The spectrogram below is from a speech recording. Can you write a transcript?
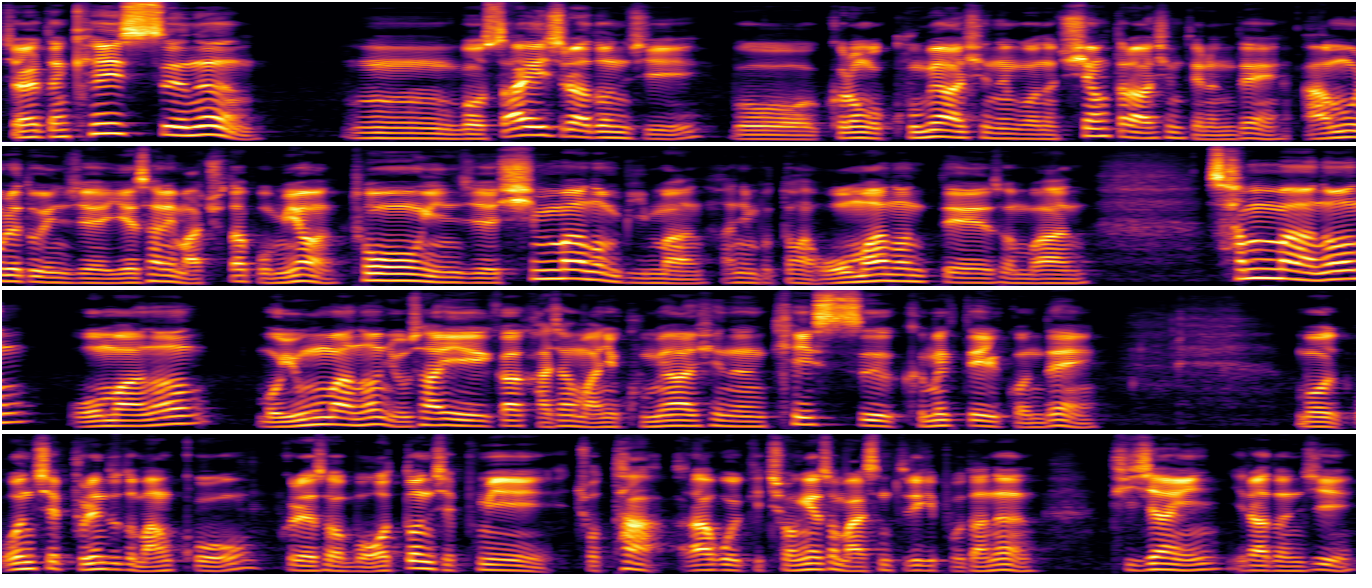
자 일단 케이스는 음 뭐 사이즈라든지 뭐 그런 거 구매하시는 거는 취향 따라 하시면 되는데 아무래도 이제 예산에 맞추다 보면 통 이제 10만 원 미만 아니면 보통 한 5만 원대에서만 3만 원, 5만 원, 뭐 6만 원 요 사이가 가장 많이 구매하시는 케이스 금액대일 건데 뭐 원체 브랜드도 많고 그래서 뭐 어떤 제품이 좋다라고 이렇게 정해서 말씀드리기보다는 디자인이라든지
